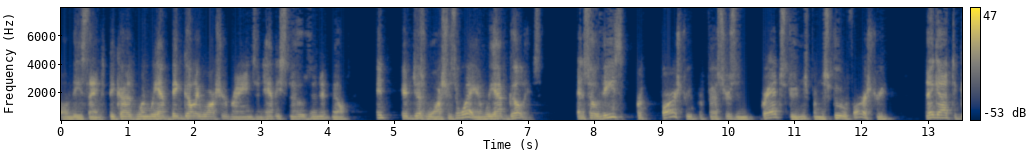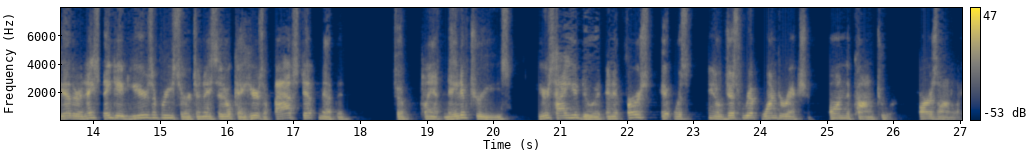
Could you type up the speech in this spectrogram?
on these things because when we have big gully washer rains and heavy snows and it melts, it, it just washes away and we have gullies. And so these forestry professors and grad students from the School of Forestry, they got together and they, they did years of research and they said, okay, here's a five step method to plant native trees. Here's how you do it. And at first, it was, you know, just rip one direction on the contour horizontally.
